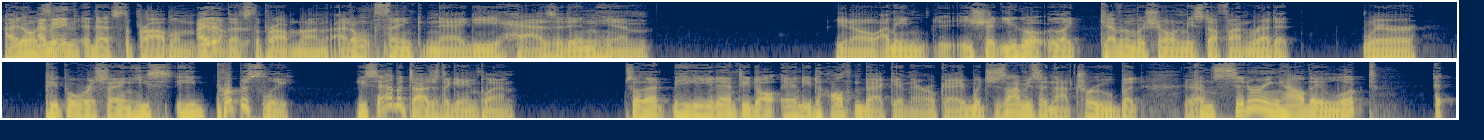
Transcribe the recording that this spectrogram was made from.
I don't I think mean, that's the problem. No, I don't, that's the problem, Ron. I don't think Nagy has it in him. You know, I mean, shit. You go like Kevin was showing me stuff on Reddit where people were saying he's he purposely he sabotaged the game plan so that he could get Andy, Dal- Andy Dalton back in there, okay? Which is obviously not true, but yeah. considering how they looked, it,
